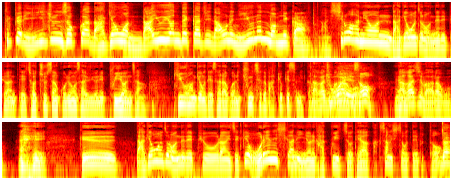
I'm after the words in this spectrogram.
특별히 이준석과 나경원 음. 나유연대까지 나오는 이유는 뭡니까? 아, 싫어하면 나경원 전 원내대표한테 저출산 고령사위원회 부위원장 기후환경대사라고 하는 중책을 맡겼겠습니까? 나가지 좋아해서 네? 나가지 말라고. 그 나경원 전 원내대표랑 이제 꽤 오랜 시간의 인연을 갖고 있죠. 대학 학창 시절 때부터. 네.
